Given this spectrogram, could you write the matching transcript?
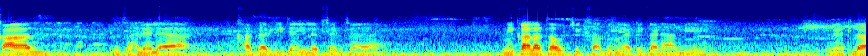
काल झालेल्या खासदारकीच्या इलेक्शनच्या निकालाचा औचिक साधून या ठिकाणी आम्ही प्रेसला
